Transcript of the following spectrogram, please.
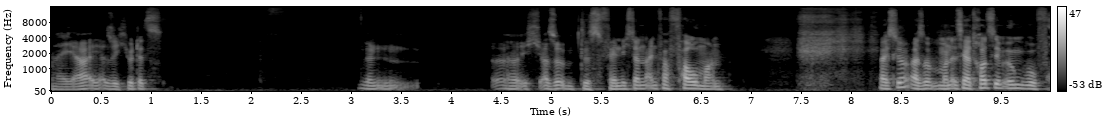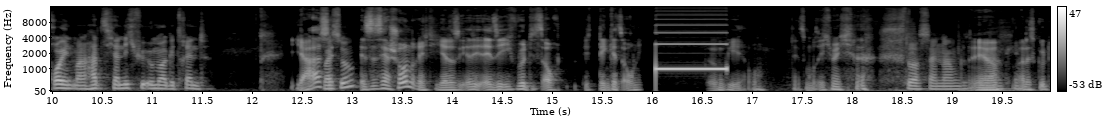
Naja, also ich würde jetzt. Wenn. Äh, ich, also das fände ich dann einfach V-Mann. Weißt du? Also man ist ja trotzdem irgendwo Freund, man hat sich ja nicht für immer getrennt. Ja, es, Weißt du? es ist ja schon richtig. Also, also ich würde jetzt auch, ich denke jetzt auch nicht irgendwie, jetzt muss ich mich. Du hast seinen Namen gesagt. Ja, okay. alles gut.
